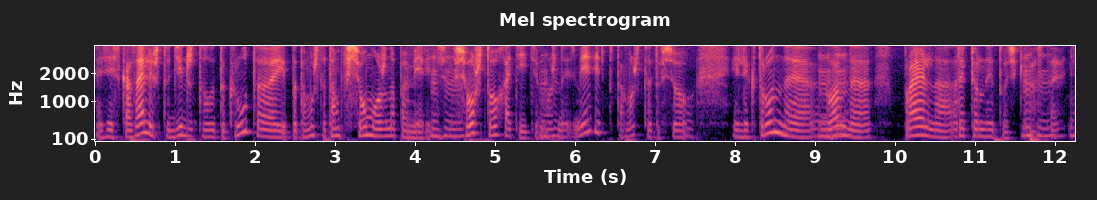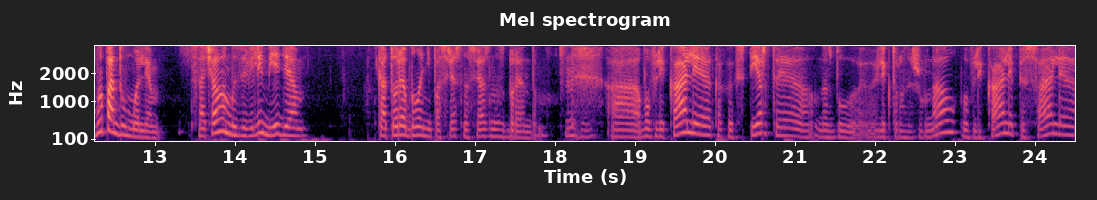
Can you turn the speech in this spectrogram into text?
Здесь сказали, что digital это круто, и потому что там все можно померить. Угу. Все, что хотите, угу. можно измерить, потому что это все электронное. Угу. Главное правильно рэперные точки mm-hmm. расставить. Мы подумали, сначала мы завели медиа которое было непосредственно связано с брендом. Угу. А, вовлекали как эксперты, у нас был электронный журнал, вовлекали, писали,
